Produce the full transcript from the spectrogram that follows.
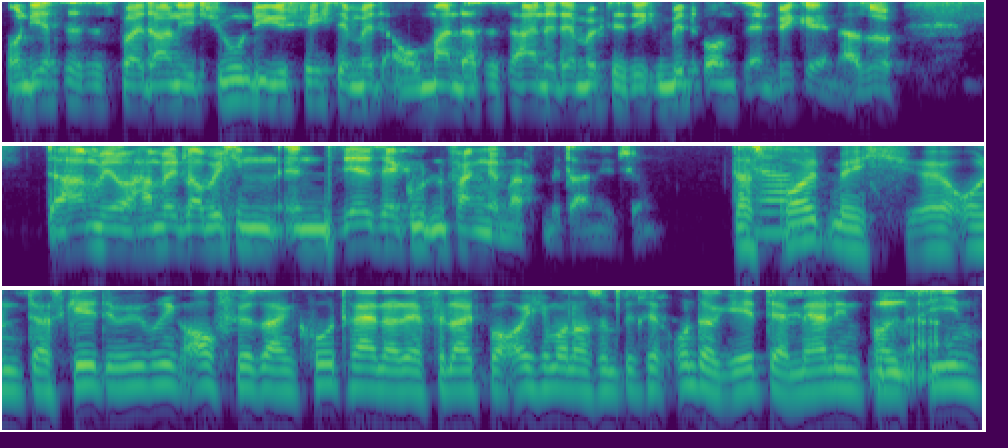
Und jetzt ist es bei Danny Tune die Geschichte mit, oh Mann, das ist einer, der möchte sich mit uns entwickeln. Also da haben wir, haben wir glaube ich, einen, einen sehr, sehr guten Fang gemacht mit Danny Tune. Das Ja. freut mich. Äh, Und das gilt im Übrigen auch für seinen Co-Trainer, der vielleicht bei euch immer noch so ein bisschen untergeht, der Merlin Polzin.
